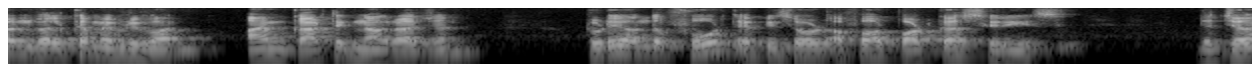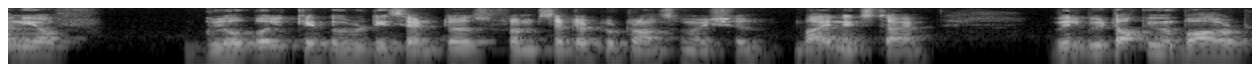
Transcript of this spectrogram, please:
and welcome everyone. I'm Karthik Nagarajan. Today, on the fourth episode of our podcast series, The Journey of Global Capability Centers from Setup to Transformation by next time, we'll be talking about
